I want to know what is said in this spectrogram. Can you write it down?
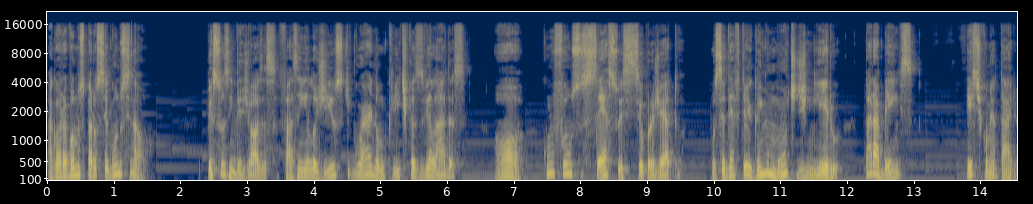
Agora vamos para o segundo sinal. Pessoas invejosas fazem elogios que guardam críticas veladas. Oh, como foi um sucesso esse seu projeto! Você deve ter ganho um monte de dinheiro! Parabéns! Este comentário,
